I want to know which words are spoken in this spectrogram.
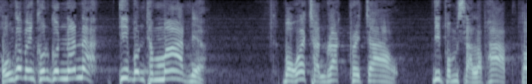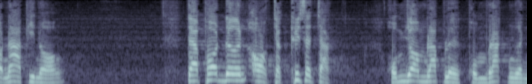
ผมก็เป็นคนคนนั้นน่ะ ที่บนธรรมาสเนี่ย บอกว่าฉันรักพระเจ้า นี่ผมสารภาพต่อหน้าพี่น้อง แต่พอเดินออกจากคริสตจักร ผมยอมรับเลย ผมรักเงิน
